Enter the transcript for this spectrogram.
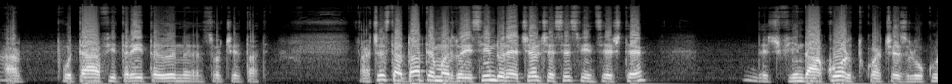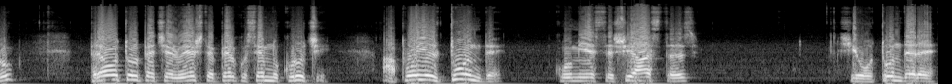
ar putea fi trăită în societate. Acestea toate mărturisindu-le cel ce se sfințește, deci fiind de acord cu acest lucru, preotul peceluiește pe el cu semnul crucii, apoi îl tunde, cum este și astăzi, și o tundere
